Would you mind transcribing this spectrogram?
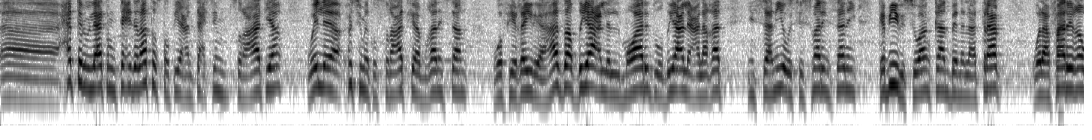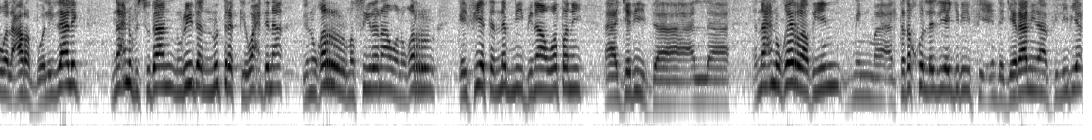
آه، حتى الولايات المتحدة لا تستطيع أن تحسم صراعاتها وإلا حسمت الصراعات في أفغانستان وفي غيرها، هذا ضياع للموارد وضياع لعلاقات إنسانية واستثمار إنساني كبير سواء كان بين الأتراك والأفارقة والعرب، ولذلك نحن في السودان نريد أن نترك لوحدنا لنقرر مصيرنا ونقرر كيفية أن نبني بناء وطني آه، جديد. آه، نحن غير راضيين من التدخل الذي يجري في عند جيراننا في ليبيا.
